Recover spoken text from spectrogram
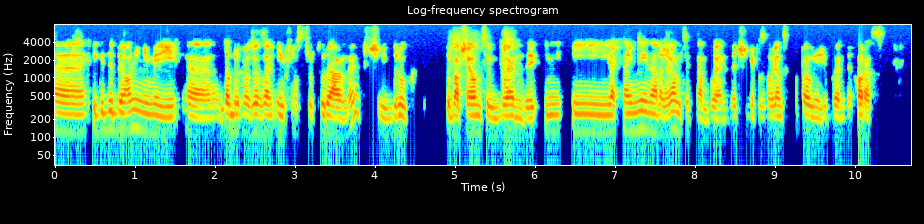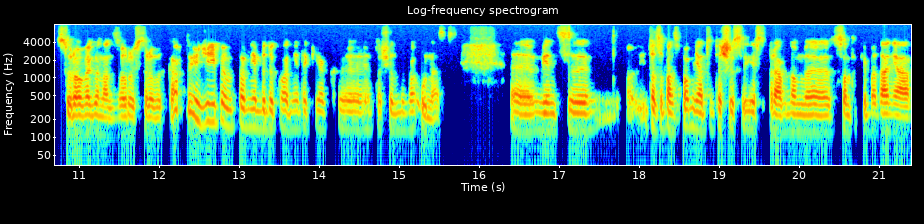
E, I gdyby oni nie mieli e, dobrych rozwiązań infrastrukturalnych, czyli dróg wybaczających błędy i, i jak najmniej narażających na błędy, czyli nie pozwalających popełnić błędy oraz surowego nadzoru i surowych kart, to jeździli pewnie by dokładnie tak, jak to się odbywa u nas. E, więc e, to, co Pan wspomniał, to też jest, jest prawdą. E, są takie badania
